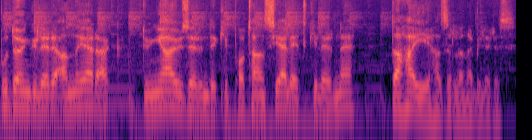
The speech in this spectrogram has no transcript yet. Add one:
Bu döngüleri anlayarak dünya üzerindeki potansiyel etkilerine daha iyi hazırlanabiliriz.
